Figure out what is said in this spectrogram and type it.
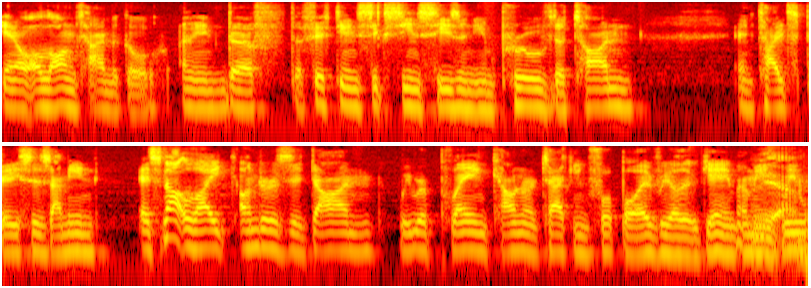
You know, a long time ago. I mean, the the 15-16 season improved a ton in tight spaces. I mean, it's not like under Zidane we were playing counter-attacking football every other game. I mean, yeah. we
